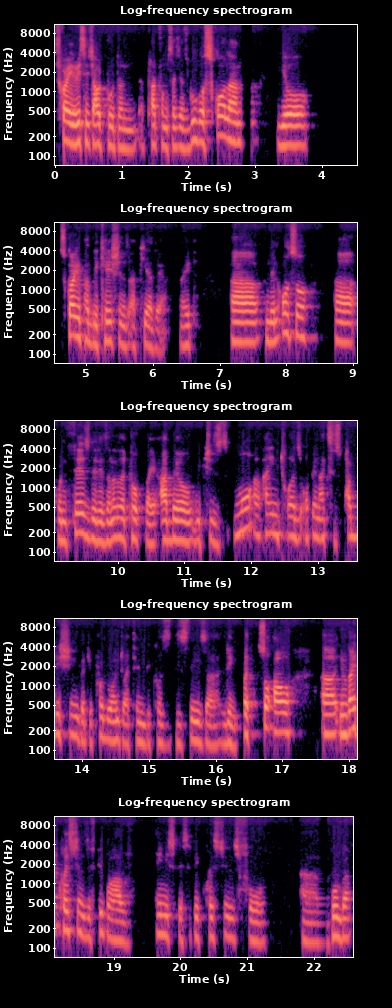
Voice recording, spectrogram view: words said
Scholarly research output on platforms such as Google Scholar, your scholarly publications appear there, right? Uh, and then also uh, on Thursday, there's another talk by Abel, which is more aligned towards open access publishing, but you probably want to attend because these things are linked. But so I'll uh, invite questions if people have any specific questions for uh, Bumba.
